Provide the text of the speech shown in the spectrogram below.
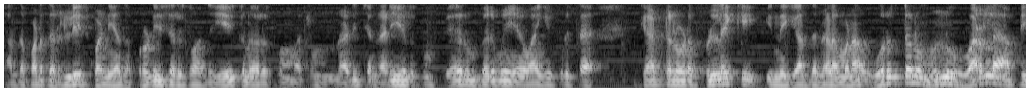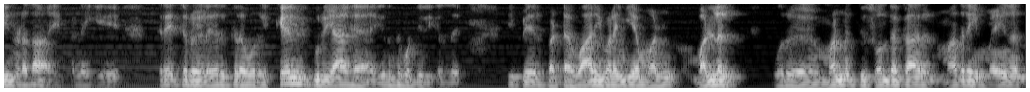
அந்த படத்தை ரிலீஸ் பண்ணி அந்த ப்ரொடியூசருக்கும் அந்த இயக்குனருக்கும் மற்றும் நடித்த நடிகர்களுக்கும் பேரும் பெருமையை வாங்கி கொடுத்த கேப்டனோட பிள்ளைக்கு இன்னைக்கு அந்த நிலமனா ஒருத்தனும் முன்னும் வரல அப்படின்னு தான் இப்போ இன்னைக்கு திரைத்துறையில் இருக்கிற ஒரு கேள்விக்குறியாக இருந்து கொண்டிருக்கிறது. இப்பேற்பட்ட வாரி வழங்கிய மண் வள்ளல் ஒரு மண்ணுக்கு சொந்தக்காரன் மதுரை மைனன்.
